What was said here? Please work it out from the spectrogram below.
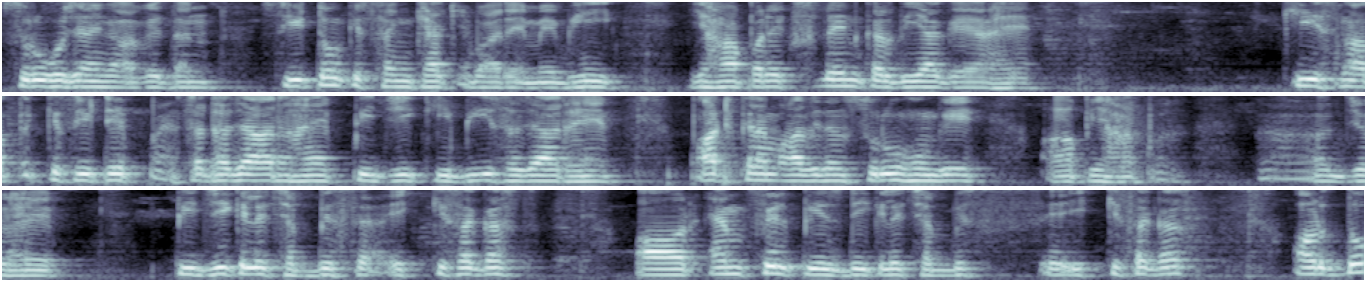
शुरू हो जाएगा आवेदन। सीटों की संख्या के बारे में भी यहाँ पर एक्सप्लेन कर दिया गया है कि स्नातक की सीटें पैंसठ हज़ार हैं, पीजी की बीस हज़ार हैं। पाठ्यक्रम आवेदन शुरू होंगे। आप यहाँ पर जो है, पीजी के लिए 26 से 21 अगस्त और एम फिल पी के लिए 26 से 21 अगस्त और 2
